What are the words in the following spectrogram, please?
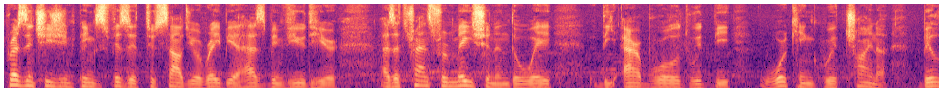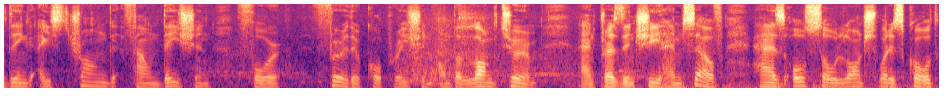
President Xi Jinping's visit to Saudi Arabia has been viewed here as a transformation in the way the Arab world would be working with China, building a strong foundation for further cooperation on the long term. And President Xi himself has also launched what is called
